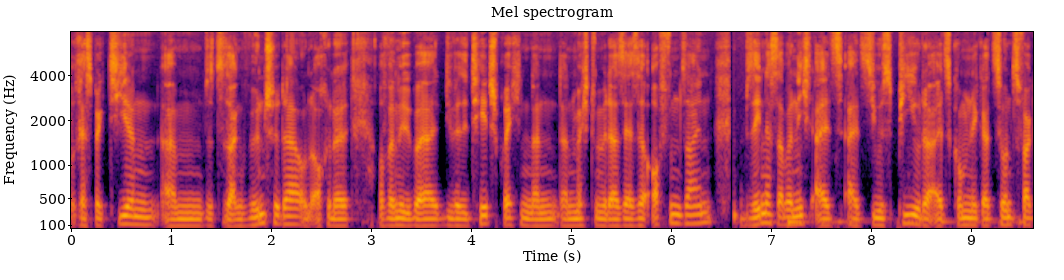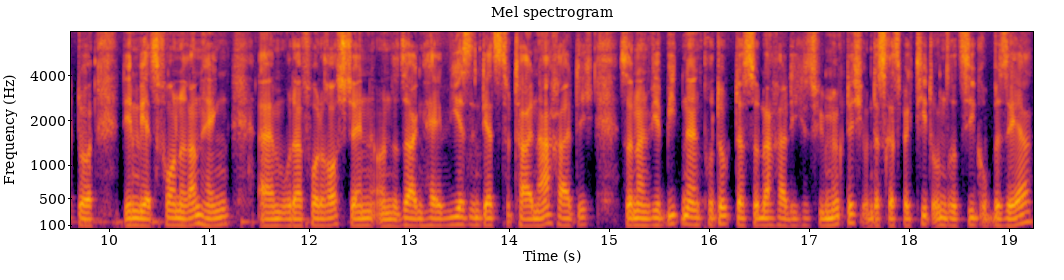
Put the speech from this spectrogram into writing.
respektieren ähm, sozusagen Wünsche da und auch, der, auch wenn wir über Diversität sprechen, dann, dann möchten wir da sehr, sehr offen sein, sehen das aber nicht als, als USP oder als Kommunikationsfaktor, den wir jetzt vorne ranhängen ähm, oder vorne rausstellen und sagen, hey, wir sind jetzt total nachhaltig, sondern wir bieten ein Produkt, das so nachhaltig ist wie möglich und das respektiert unsere Zielgruppe sehr.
